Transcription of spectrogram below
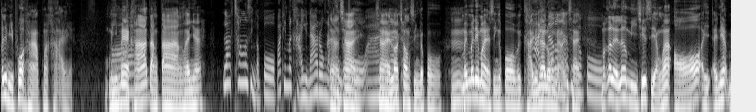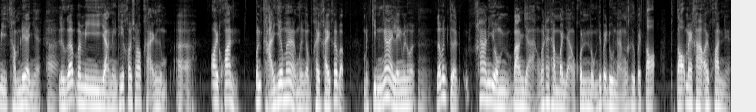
ก็จะมีพวกหาบมาขายอะไรเงี้ยมีแม่ค้าต่างๆอะไรเงี้ยลอดช่องสิงคโปร์ป้าที่มันขายอยู่หน้าโรงหนังอ่าสิงคใช่โปร์อ่าใช่ลอดช่องสิงคโปร์อืมไม่ไม่ได้มาจากสิงคโปร์ไปขายอยู่หน้าโรงหนังสิใช่งคโปร์มันก็เลยเริ่มมีชื่อเสียงว่าอ๋อไอ้ไอ้เนี้ยมีคำเรียกอย่างเงี้ยอ่าหรือว่ามันมีอย่างหนึ่งที่เขาชอบขายก็คือเอ่ออ้อยควันมันขายเยอะมากเหมือนกับใคร ๆ ก็แบบ มันกินง่ายเลยไม่รู้อืมแล้วมันเกิดค่านิยมบางอย่างวัฒนธรรมบางอย่างคนหนุ่มที่ไปดูหนังก็คือไปเตาะเตาะแม่ค้าอ้อยควันเนี่ย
